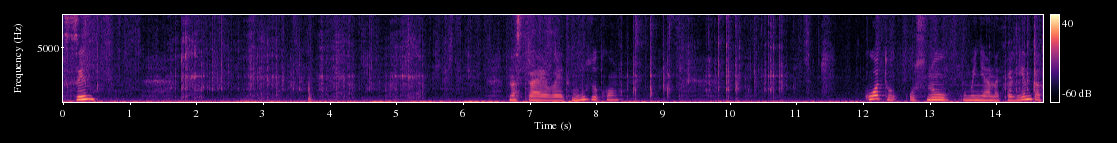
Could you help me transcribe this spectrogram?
Сын настраивает музыку. Кот уснул у меня на коленках.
